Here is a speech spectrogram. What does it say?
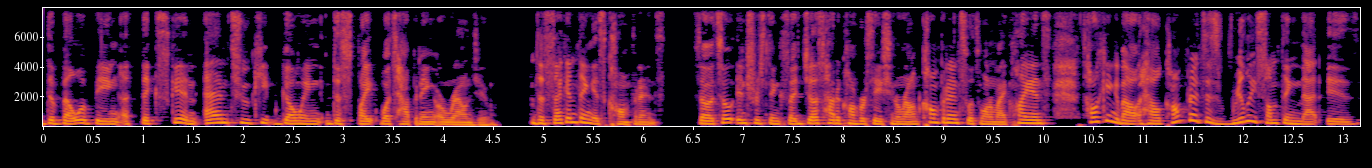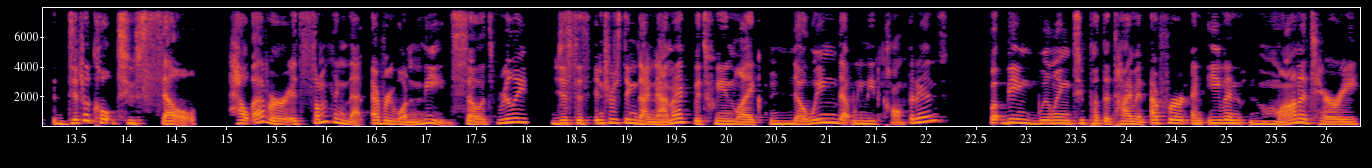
developing a thick skin and to keep going despite what's happening around you. The second thing is confidence. So it's so interesting because I just had a conversation around confidence with one of my clients talking about how confidence is really something that is difficult to sell. However, it's something that everyone needs. So it's really just this interesting dynamic between like knowing that we need confidence, but being willing to put the time and effort and even monetary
